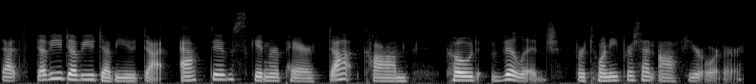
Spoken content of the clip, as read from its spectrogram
that's www.activeskinrepair.com code VILLAGE for 20% off your order.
